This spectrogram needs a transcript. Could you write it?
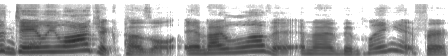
a of that. daily logic puzzle, and I love it. And I've been playing it for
